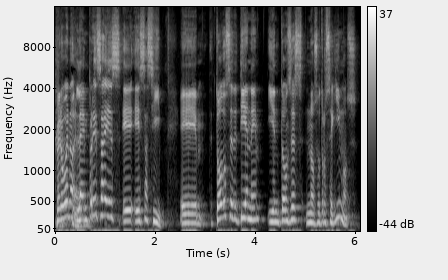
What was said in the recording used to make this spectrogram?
Pero bueno, la empresa es, eh, es así. Eh, todo se detiene y entonces nosotros seguimos.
